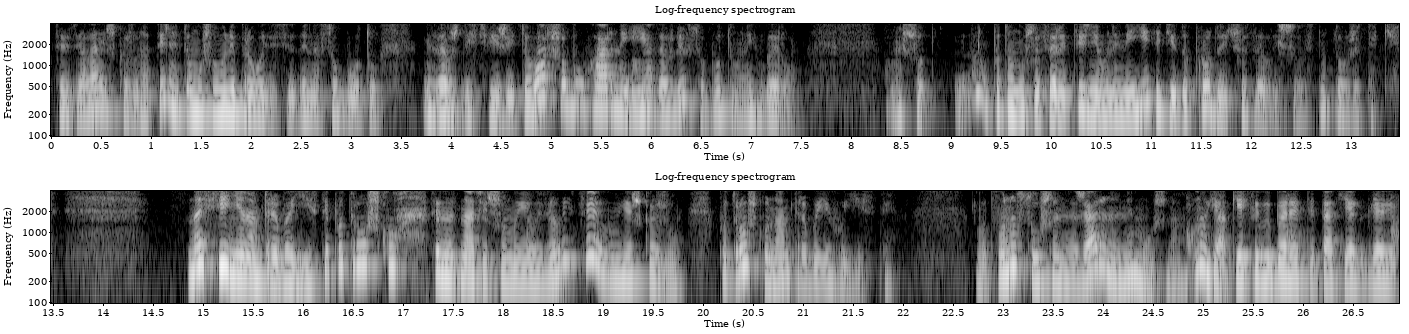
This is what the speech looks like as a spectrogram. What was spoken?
Це взяла, я ж кажу, на тиждень, тому що вони привозять сюди на суботу завжди свіжий товар, щоб був гарний, і я завжди в суботу в них беру. Щоб, ну, тому що серед тижня вони не їздять і допродають, що залишилось. Ну, то вже таке. Насіння нам треба їсти потрошку. Це не значить, що ми його взяли. Це, я ж кажу, потрошку нам треба його їсти. От, воно сушене, жарене не можна. Ну як, якщо ви берете так, як для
